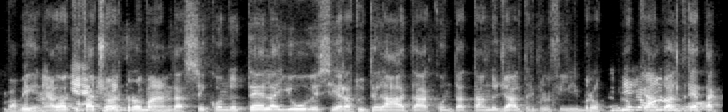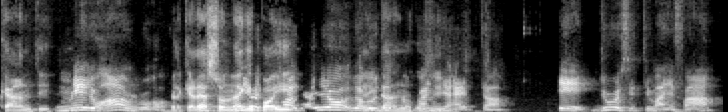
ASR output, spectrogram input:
Va bene, allora ti faccio un'altra domanda. Secondo te la Juve si era tutelata contattando già altri profili, blo- bloccando altri attaccanti? Me lo auguro. Perché adesso non è io che poi... Guarda, io l'avevo detto qua in diretta e due settimane fa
